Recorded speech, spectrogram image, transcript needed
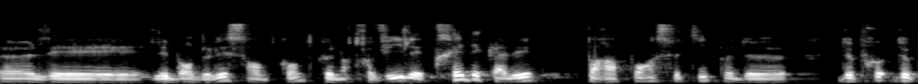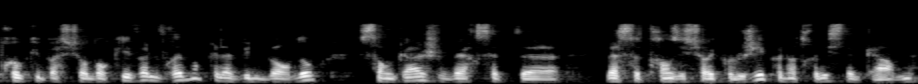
euh, les, Bordelais se rendent compte que notre ville est très décalée par rapport à ce type de, de, préoccupations. Donc ils veulent vraiment que la ville de Bordeaux s'engage vers cette, euh, vers cette transition écologique que notre liste incarne.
